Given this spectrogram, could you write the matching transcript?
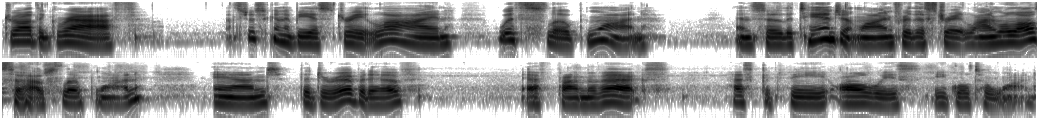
draw the graph, it's just going to be a straight line with slope 1. And so the tangent line for this straight line will also have slope 1, and the derivative, f prime of x, has to be always equal to 1.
